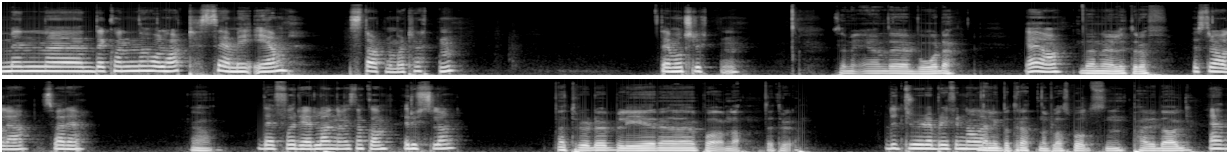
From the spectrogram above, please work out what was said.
Men det kan holde hardt. Semi 1, start nummer 13. Det er mot slutten. Semi 1, det er vår, det. Ja, ja. Den er litt røff. Australia, Sverige. Ja. Det forrige landet vi snakka om. Russland. Jeg tror det blir eh, på dem, da. Det tror jeg. Du tror det blir Den finale? ligger på 13.-plass på oddsen per i dag. Ja.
